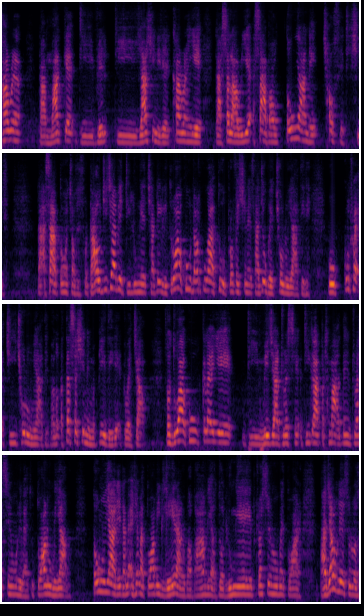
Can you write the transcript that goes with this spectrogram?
current ဒါ market ဒီဒီရရှိနေတဲ့ current ရဲ့ဒါ salary ရဲ့အစပေါင်း360ထိရှိတယ်ဒါအစ360ဆိုတော့ဒါကိုကြီးချပြဒီလူငယ် chart တွေသူတို့ကအခုနောက်တစ်ခုကသူ့ professional စာချုပ်ပဲချုပ်လို့ရသေးတယ်ဟို contract အကြီးချုပ်လို့မရသေးဘူးဘာလို့အသက်16နှစ်မပြည့်သေးတဲ့အတွက်ကြောင့်ဆိုတော့သူကအခု club ရဲ့ဒီ major dressing အဓိကပထမအသင်း dressing room တွေပဲသူသွားလို့မရဘူး တုံးလို့ရတယ်ဒါပေမဲ့အဲ့ထက်မှာသွားပြီးလဲတာတော့ဘာမှမရဘူးသူကလူငယ် dressing room ပဲသွားတာဘာကြောင့်လဲဆိုတော့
